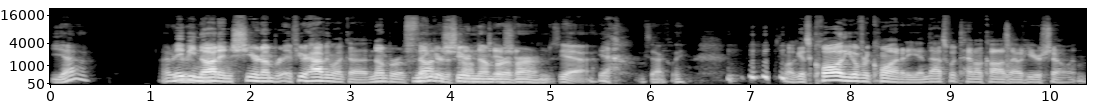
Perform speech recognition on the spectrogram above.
yeah. I'd maybe not in sheer number. If you're having like a number of that. not in fingers, sheer number of arms. Yeah, Yeah, exactly. well, it's quality over quantity, and that's what Tenel Ka's out here showing.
